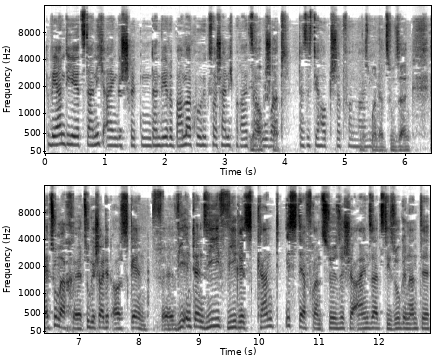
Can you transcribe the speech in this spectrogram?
wären die jetzt da nicht eingeschritten, dann wäre Bamako höchstwahrscheinlich bereits die erobert. Hauptstadt. Das ist die Hauptstadt von Mali. Muss man dazu sagen. Herr Zumach, äh, zugeschaltet aus Genf. Äh, wie intensiv, wie riskant ist der französische Einsatz, die sogenannte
